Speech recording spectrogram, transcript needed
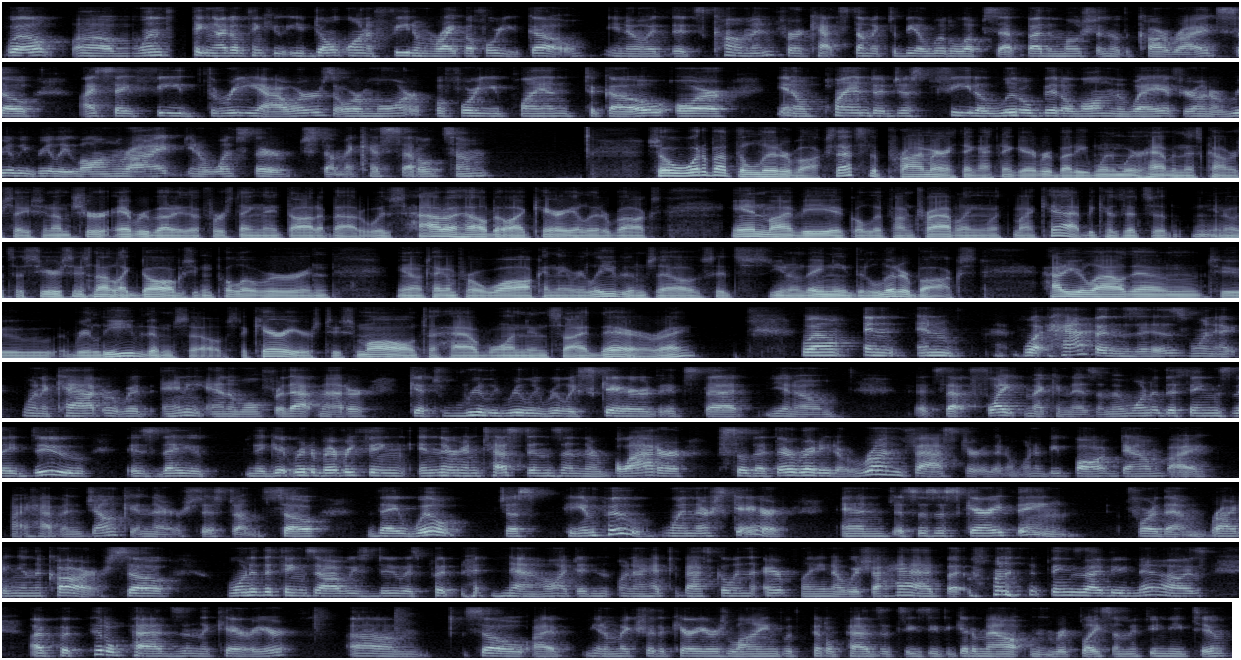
Well, uh, one thing I don't think you, you don't want to feed them right before you go. You know, it, it's common for a cat's stomach to be a little upset by the motion of the car ride. So I say feed three hours or more before you plan to go, or, you know, plan to just feed a little bit along the way if you're on a really, really long ride, you know, once their stomach has settled some. So, what about the litter box? That's the primary thing I think everybody, when we're having this conversation, I'm sure everybody, the first thing they thought about was how the hell do I carry a litter box in my vehicle if I'm traveling with my cat? Because it's a, you know, it's a serious, it's not like dogs. You can pull over and, you know, take them for a walk and they relieve themselves. It's, you know, they need the litter box. How do you allow them to relieve themselves? The carrier's too small to have one inside there, right? Well, and and what happens is when a when a cat or with any animal for that matter gets really really really scared, it's that, you know, it's that flight mechanism. And one of the things they do is they they get rid of everything in their intestines and their bladder so that they're ready to run faster. They don't want to be bogged down by by having junk in their system. So they will just pee and poo when they're scared and this is a scary thing for them riding in the car. So one of the things I always do is put now, I didn't when I had Tabasco in the airplane, I wish I had, but one of the things I do now is I put piddle pads in the carrier. Um, so I, you know, make sure the carrier is lined with piddle pads. It's easy to get them out and replace them if you need to.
